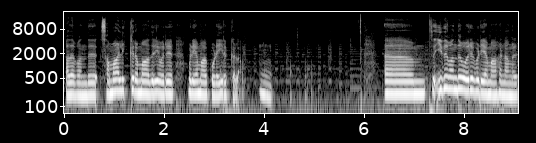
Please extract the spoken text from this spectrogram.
அதை வந்து சமாளிக்கிற மாதிரி ஒரு விடயமாக கூட இருக்கலாம். இது வந்து ஒரு விடயமாக நாங்கள்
